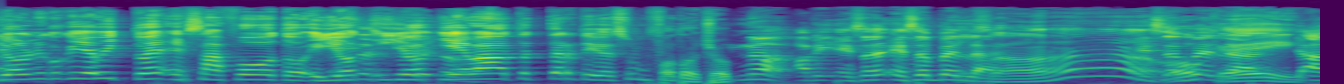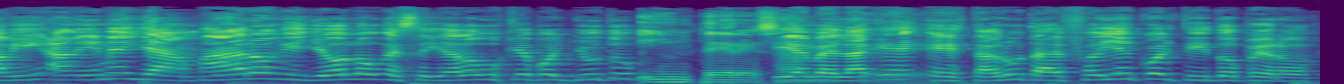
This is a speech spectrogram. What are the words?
yo lo único que yo he visto es esa foto. Y yo, y yo llevaba todo este y es un Photoshop. No, a mí, eso, eso es verdad. Ah, eso es verdad. A mí, a mí me llamaron y yo lo, ese, ya lo busqué por YouTube. Interesante. Y en verdad que está brutal. Fue bien cortito, pero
